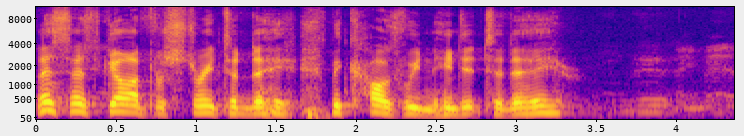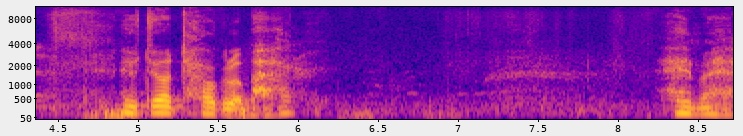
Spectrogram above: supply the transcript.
Let's ask God for strength today because we need it today. Amen. Here's what I'm talking about. Amen.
